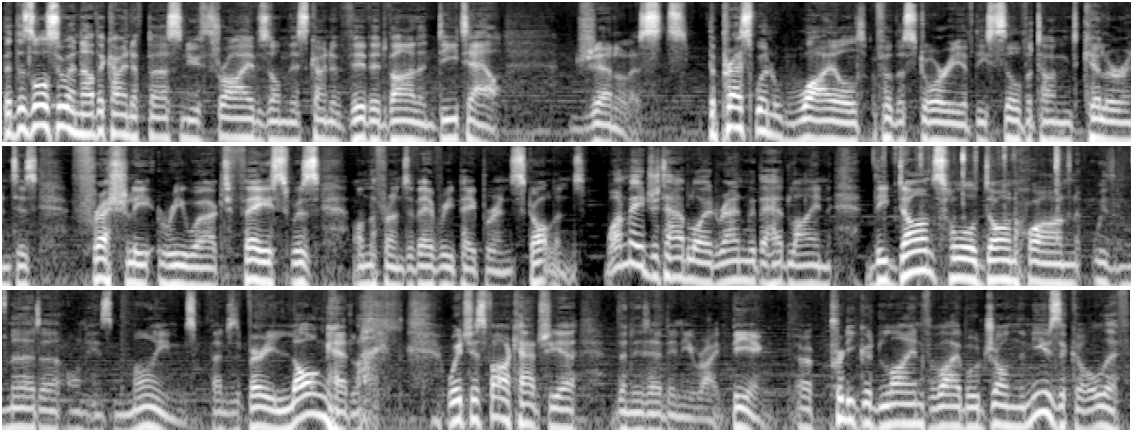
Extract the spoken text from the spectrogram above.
But there's also another kind of person who thrives on this kind of vivid, violent detail journalists. The press went wild for the story of the silver tongued killer, and his freshly reworked face was on the front of every paper in Scotland. One major tabloid ran with the headline, The Dance Hall Don Juan with Murder on His Mind. That is a very long headline, which is far catchier than it had any right being. A pretty good line for Bible John the musical, if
